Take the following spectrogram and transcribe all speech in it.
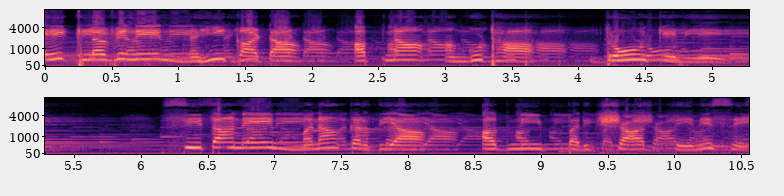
एक लव्य ने नहीं काटा अपना अंगूठा द्रोण के लिए। सीता ने मना कर दिया अग्नि परीक्षा देने से।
